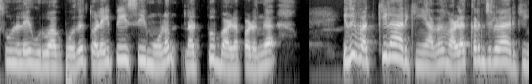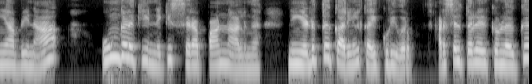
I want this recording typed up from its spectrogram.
சூழ்நிலை உருவாக போது தொலைபேசி மூலம் நட்பு பலப்படுங்க. இது வக்கீலா இருக்கீங்க. அதாவது வழக்கறிஞர்களா இருக்கீங்க அப்படின்னா உங்களுக்கு இன்னைக்கு சிறப்பான நாளுங்க. நீங்க எடுத்த காரியங்கள் கைக்கூடி வரும். அரசியல் துறை இருக்கிறவங்களுக்கு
